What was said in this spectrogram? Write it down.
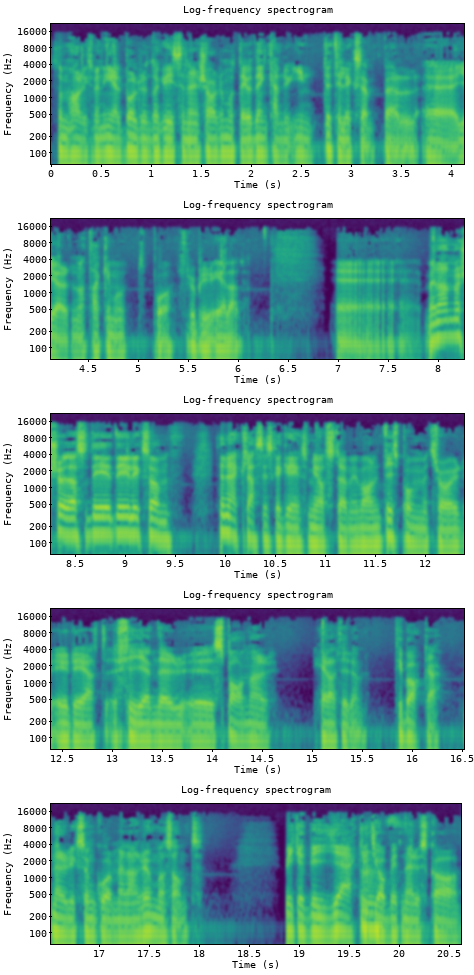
Som har liksom en elboll runt omkring sig när den kör mot dig och den kan du inte till exempel eh, göra den attacken mot på för då blir du elad. Eh, men annars så, alltså det, det är liksom den här klassiska grejen som jag stör mig vanligtvis på med Metroid är ju det att fiender eh, spanar hela tiden tillbaka när du liksom går mellan rum och sånt. Vilket blir jäkligt Mm. jobbigt när du ska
